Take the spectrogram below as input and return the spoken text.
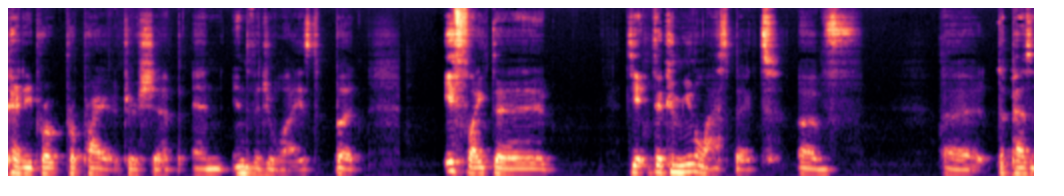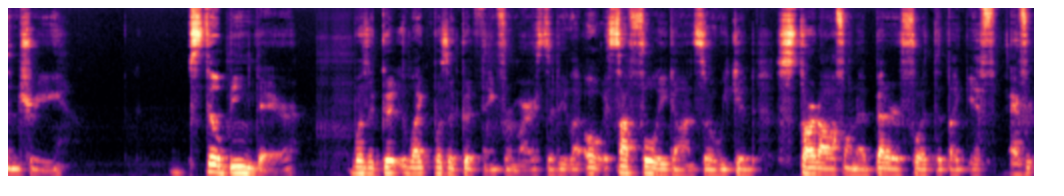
petty pro- proprietorship and individualized. But if like the the, the communal aspect of uh, the peasantry still being there was a good like was a good thing for Marx that he like oh it's not fully gone so we could start off on a better foot that like if every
